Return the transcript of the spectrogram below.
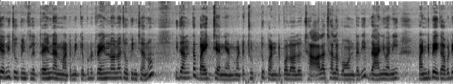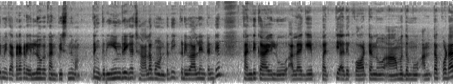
జర్నీ చూపించలేదు ట్రైన్ అనమాట మీకు ఎప్పుడు ట్రైన్లోనే చూపించాను. ఇదంతా బైక్ జర్నీ అనమాట చుట్టూ పంట పొలాలు చాలా చాలా బాగుంటుంది. దానివని పండిపోయి కాబట్టి మీకు అక్కడక్కడ ఎల్లోగా కనిపిస్తుంది. మొత్తం గ్రీనరీగా చాలా బాగుంటుంది. ఇక్కడ ఇవాళ ఏంటంటే కందికాయలు అలాగే పత్తి అదే కాటన్ ఆముదము అంతా కూడా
